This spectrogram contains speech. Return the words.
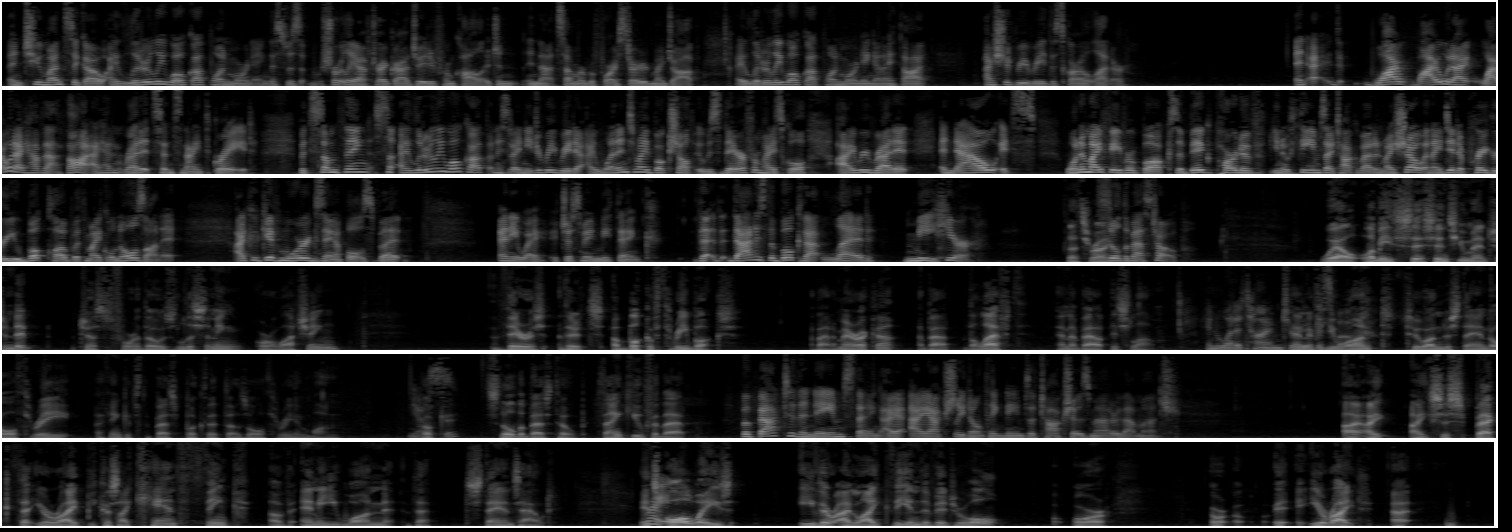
and two months ago, I literally woke up one morning. This was shortly after I graduated from college and in that summer before I started my job. I literally woke up one morning and I thought, I should reread the Scarlet Letter. And uh, I, why? Why would I? Why would I have that thought? I hadn't read it since ninth grade, but something. So I literally woke up and I said, I need to reread it. I went into my bookshelf. It was there from high school. I reread it, and now it's one of my favorite books. A big part of you know themes I talk about in my show. And I did a PragerU book club with Michael Knowles on it. I could give more examples, but anyway, it just made me think that that is the book that led me here. That's right. Still the best hope. Well, let me, since you mentioned it, just for those listening or watching, there's there's a book of three books about America, about the left, and about Islam. And what a time to and read if you want to understand all three, I think it's the best book that does all three in one. yes. Okay, still the best hope. Thank you for that. But back to the names thing, I, I actually don't think names of talk shows matter that much. I, I I suspect that you're right because I can't think of anyone that stands out. It's Right. always either I like the individual or or, you're right.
